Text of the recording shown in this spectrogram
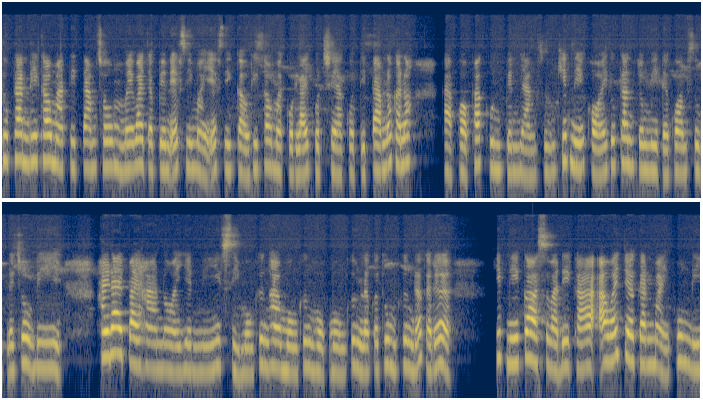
ทุกท่านที่เข้ามาติดตามชม ไม่ว่าจะเป็น FC ใหม่ FC เก่าที่เข้ามากดไลค์กดแชร์กดติดตามเนาะค่ะเนาะกราบขอบพระคุณเป็นอย่างสูงคลิปนี้ขอให้ทุกท่านจงมีแต่ความสุขและโชคดี ให้ได้ไปฮานอยเย็นนี้สี่โมงครึ่งห้าโมงครึ่งหกโมงครึ่งแล้วก็ทุ่มครึ่งเด้อค่ะเด้อคลิปนี้ก็สวัสดีค่ะ เอาไว้เจอกันใหม่พรุ่งนี้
